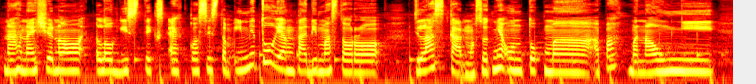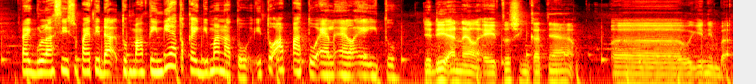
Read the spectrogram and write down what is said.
Nah, National Logistics Ecosystem ini tuh yang tadi Mas Toro jelaskan, maksudnya untuk me- apa menaungi regulasi supaya tidak tumpang tindih atau kayak gimana tuh? Itu apa tuh LLE itu? Jadi NLA itu singkatnya eh, begini Mbak.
